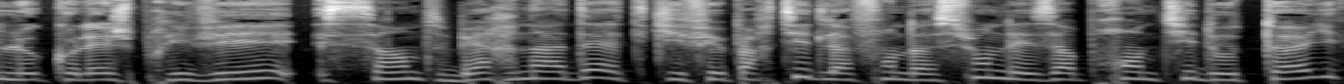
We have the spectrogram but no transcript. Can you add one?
Le collège privé Sainte Bernadette, qui fait partie de la fondation des apprentis d'Auteuil.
